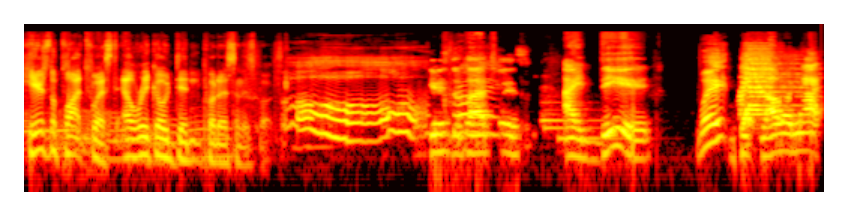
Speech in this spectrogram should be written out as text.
Here's the plot twist: El Rico didn't put us in his book. Oh. Here's the plot twist. I did, Wait. but y'all are not.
